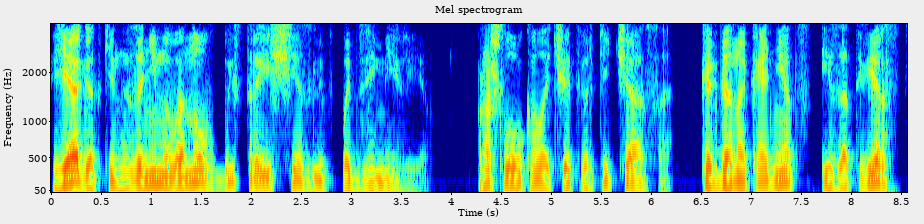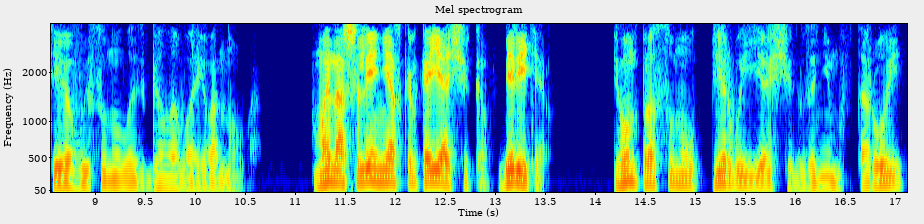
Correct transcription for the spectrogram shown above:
Ягодкин и за ним Иванов быстро исчезли в подземелье. Прошло около четверти часа, когда, наконец, из отверстия высунулась голова Иванова. «Мы нашли несколько ящиков. Берите!» И он просунул первый ящик, за ним второй,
